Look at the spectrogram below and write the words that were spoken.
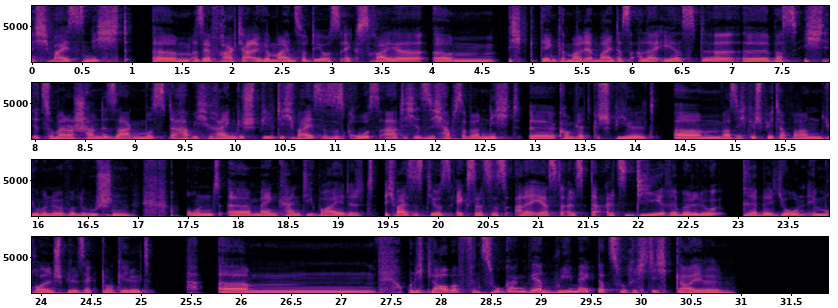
Ich weiß nicht, ähm, also er fragt ja allgemein zur Deus Ex-Reihe. Ähm, ich denke mal, er meint das allererste, äh, was ich zu meiner Schande sagen muss, da habe ich reingespielt. Ich weiß, dass es großartig ist, ich habe es aber nicht äh, komplett gespielt. Ähm, was ich gespielt habe, waren Human Revolution und äh, Mankind Divided. Ich weiß, dass Deus Ex als das allererste, als, als die Rebellion, Rebellion im Rollenspielsektor gilt. Ähm, und ich glaube, für den Zugang wäre ein Remake dazu richtig geil.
